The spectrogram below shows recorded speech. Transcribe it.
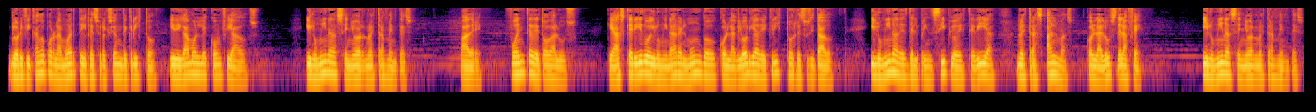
glorificado por la muerte y resurrección de Cristo, y digámosle confiados. Ilumina, Señor, nuestras mentes. Padre, fuente de toda luz, que has querido iluminar el mundo con la gloria de Cristo resucitado, ilumina desde el principio de este día nuestras almas con la luz de la fe. Ilumina, Señor, nuestras mentes.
